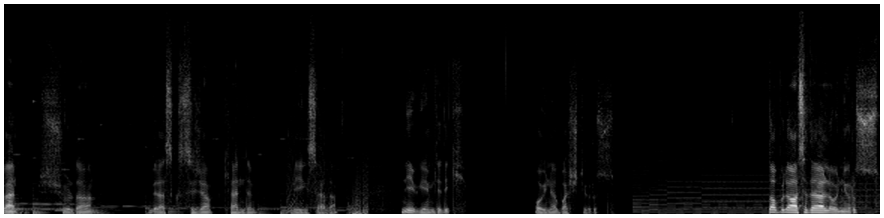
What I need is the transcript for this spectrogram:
ben şuradan biraz kısacağım kendim bilgisayardan. New Game dedik. Oyuna başlıyoruz. WASD'lerle oynuyoruz.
